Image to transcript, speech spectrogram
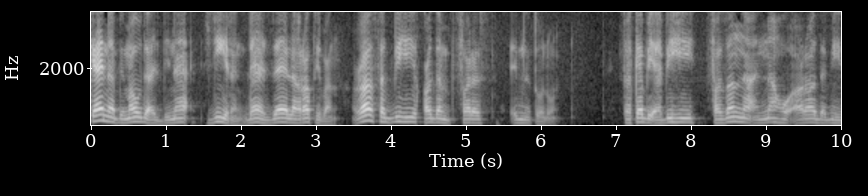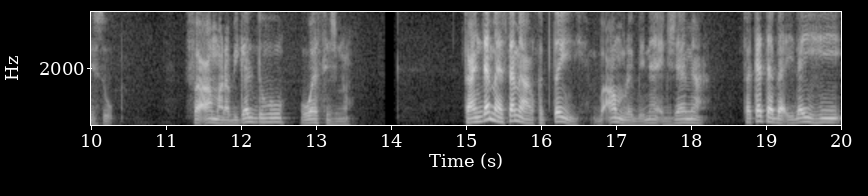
كان بموضع البناء جيرا لا زال رطبا غاصت به قدم فرس ابن طولون. فكبئ به فظن أنه أراد به سوء فأمر بجلده وسجنه. فعندما سمع القبطي بأمر بناء الجامع فكتب إليه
